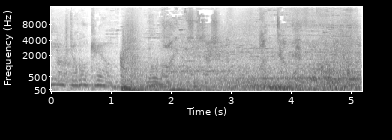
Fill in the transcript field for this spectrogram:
Team double kill. No line of secession. Hunt down everyone.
